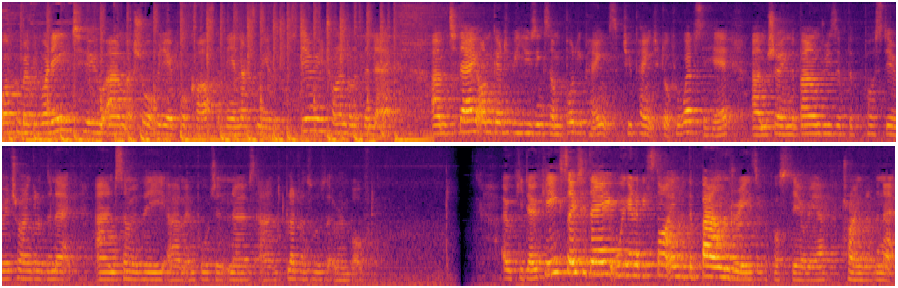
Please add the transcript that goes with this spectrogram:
Welcome everybody to um, a short video podcast of the anatomy of the posterior triangle of the neck. Um, today I'm going to be using some body paints to paint Dr Webster here, um, showing the boundaries of the posterior triangle of the neck and some of the um, important nerves and blood vessels that are involved. Okie dokie, so today we're going to be starting with the boundaries of the posterior triangle of the neck.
